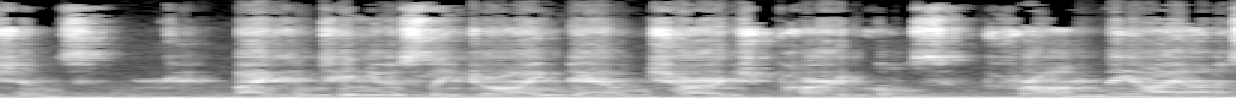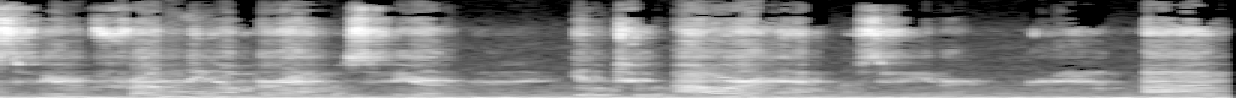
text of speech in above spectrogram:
By continuously drawing down charged particles from the ionosphere, from the upper atmosphere, into our atmosphere, uh,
